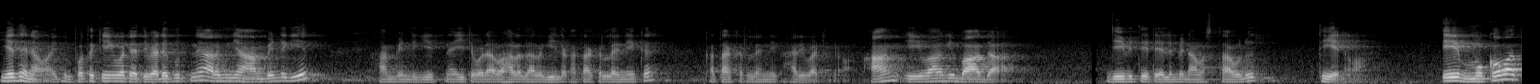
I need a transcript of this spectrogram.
යෙදෙනවා. ඉතින් පොත කියවට ඇති වැඩකුත් නැහැ. අර මිනිහා හම්බෙන්න ගියෙත් හම්බෙන්න ගියෙත් නැහැ. ඊට වඩා වහලා දාලා ගිහිල්ලා කතා කරලා එන එක කතා කරලා එන එක හරි වටිනවා. ආන් ඒ වාගේ බාධා ජීවිතයට එළඹෙන අවස්ථාවලුත් තියෙනවා. ඒ මොකවත්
